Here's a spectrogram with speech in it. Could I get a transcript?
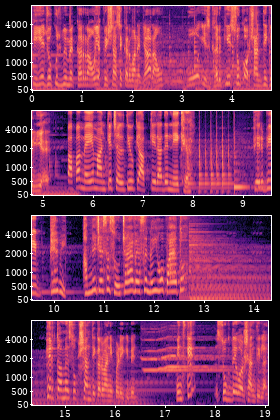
कि ये जो कुछ भी मैं कर रहा हूँ या कृष्णा से करवाने जा रहा हूँ वो इस घर की सुख और शांति के लिए है। पापा मैं ये मान के चलती हूँ कि आपके इरादे नेक है। फिर भी फिर भी? हमने जैसा सोचा है वैसा नहीं हो पाया तो? फिर तो हमें सुख शांति करवानी पड़ेगी बेन। मीन्स के सुखदेव और शांतिलाल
